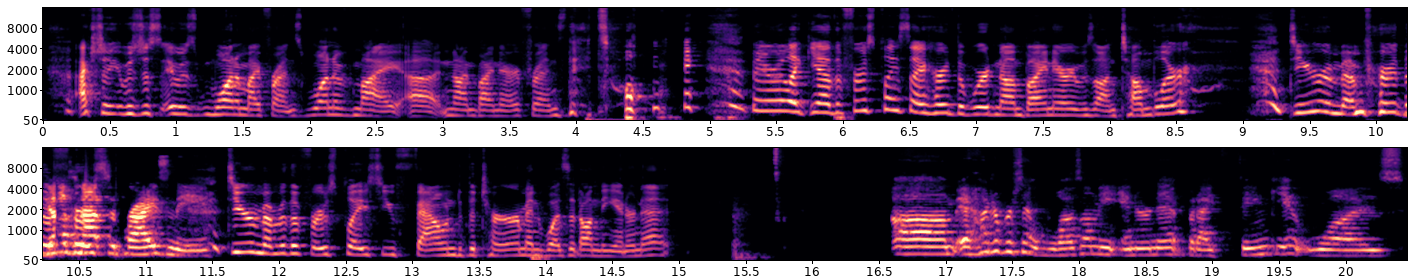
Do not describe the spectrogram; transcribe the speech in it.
actually it was just it was one of my friends one of my uh, non-binary friends they told me they were like yeah the first place i heard the word non-binary was on tumblr do you remember the does first, not surprise me do you remember the first place you found the term and was it on the internet um, it 100% was on the internet, but I think it was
